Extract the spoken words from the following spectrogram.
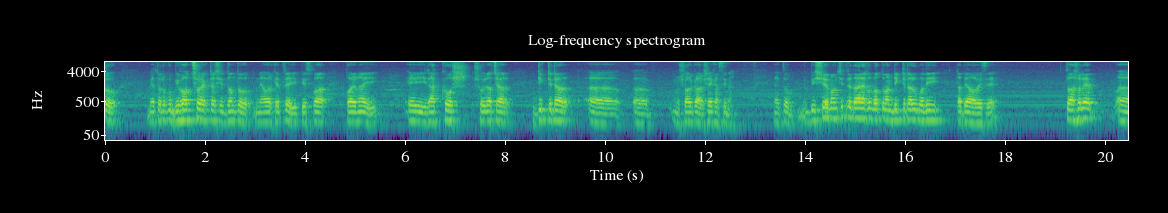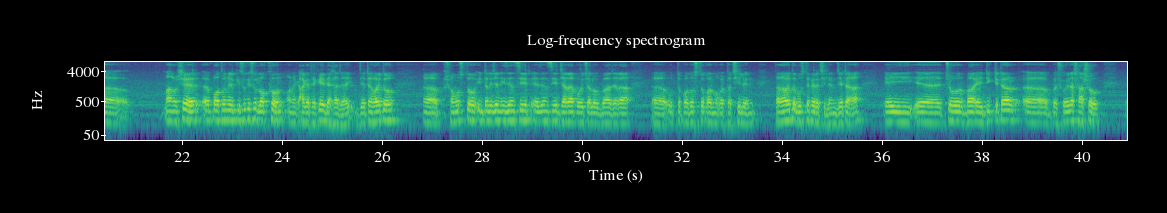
এতটুকু বিভৎস একটা সিদ্ধান্ত নেওয়ার ক্ষেত্রেই পেসপা করে নাই এই রাক্ষস, স্বৈরাচার ডিকটেটর সরকার শেখ হাসিনা। তো বিশ্বের মানচিত্রে তার এখন বর্তমান ডিকটেটর উপাধিটা দেওয়া হয়েছে। তো আসলে মানুষের পতনের কিছু কিছু লক্ষণ অনেক আগে থেকেই দেখা যায়, যেটা হয়তো সমস্ত ইন্টেলিজেন্ট এজেন্সির এজেন্সির যারা পরিচালক বা যারা উচ্চপদস্থ কর্মকর্তা ছিলেন, তারা হয়তো বুঝতে পেরেছিলেন যেটা এই চোর বা এই ডিকটেটর স্বৈরা শাসক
